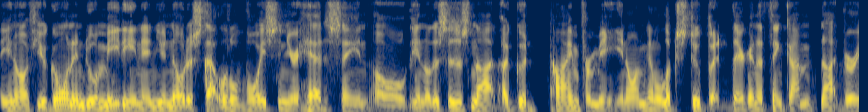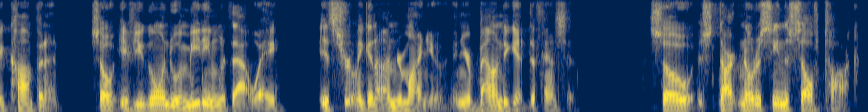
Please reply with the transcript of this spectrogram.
you know, if you're going into a meeting and you notice that little voice in your head saying, oh, you know, this is not a good time for me, you know, I'm going to look stupid. They're going to think I'm not very competent. So if you go into a meeting with that way, it's certainly going to undermine you and you're bound to get defensive. So start noticing the self talk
